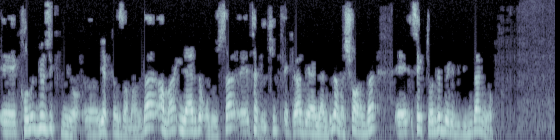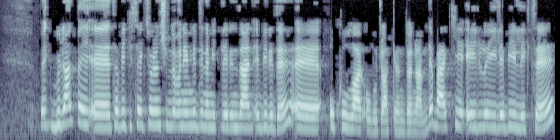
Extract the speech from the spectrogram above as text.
e, konu gözükmüyor e, yakın zamanda ama ileride olursa e, tabii ki tekrar değerlendirilir ama şu anda e, sektörde böyle bir gündem yok. Peki Bülent Bey, e, tabii ki sektörün şimdi önemli dinamiklerinden biri de e, okullar olacak yön dönemde. Belki Eylül ayı ile birlikte,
